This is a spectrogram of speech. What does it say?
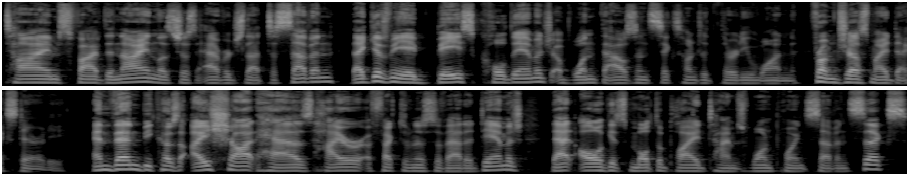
times 5 to 9, let's just average that to 7. That gives me a base cold damage of 1,631 from just my dexterity. And then because Ice Shot has higher effectiveness of added damage, that all gets multiplied times 1.76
